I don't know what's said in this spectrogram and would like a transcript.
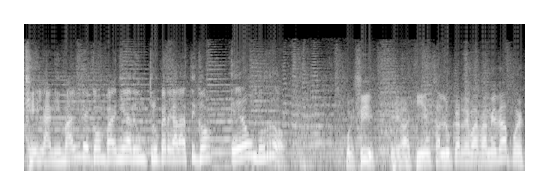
que el animal de compañía de un trooper galáctico era un burro. Pues sí, eh, aquí en Sanlúcar de Barrameda pues,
